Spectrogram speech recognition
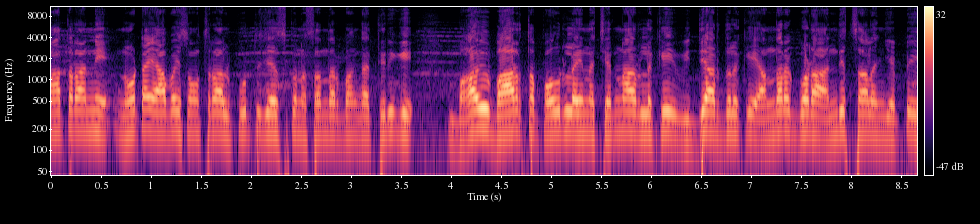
మాత్రాన్ని నూట యాభై సంవత్సరాలు పూర్తి చేసుకున్న సందర్భంగా తిరిగి భావి భారత పౌరులైన చిన్నారులకి విద్యార్థులకి అందరికి కూడా అందించాలని చెప్పి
